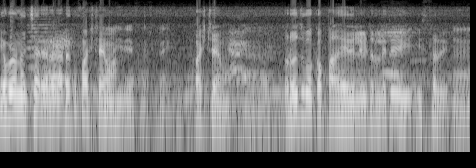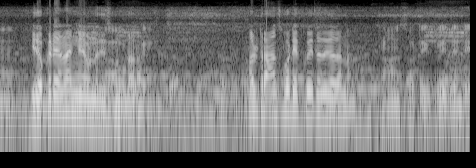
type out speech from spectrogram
ఎప్పుడైనా వచ్చారు ఎర్రగడ్డకు ఫస్ట్ టైం ఇదే ఫస్ట్ టైం ఫస్ట్ టైం రోజుకు ఒక పదహైదు లీటర్లు అయితే ఇస్తుంది. ఇది ఒకటేనా ఇంకా ఏమైనా తీసుకుంటున్నారా? మళ్ళీ ట్రాన్స్పోర్ట్ ఎక్కువ అవుతుంది కదన్నా? ట్రాన్స్పోర్ట్ ఎక్కువ అంటే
